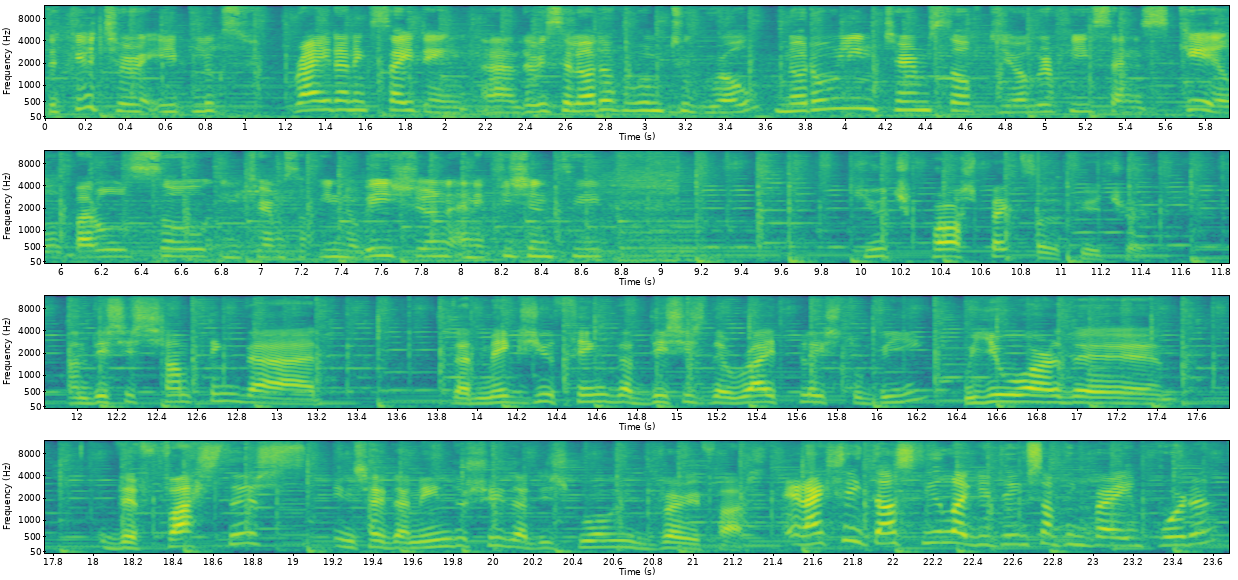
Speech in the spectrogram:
The future, it looks bright and exciting. Uh, there is a lot of room to grow, not only in terms of geographies and scale, but also in terms of innovation and efficiency. Huge prospects for the future. And this is something that, that makes you think that this is the right place to be. You are the, the fastest inside an industry that is growing very fast. It actually does feel like you're doing something very important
